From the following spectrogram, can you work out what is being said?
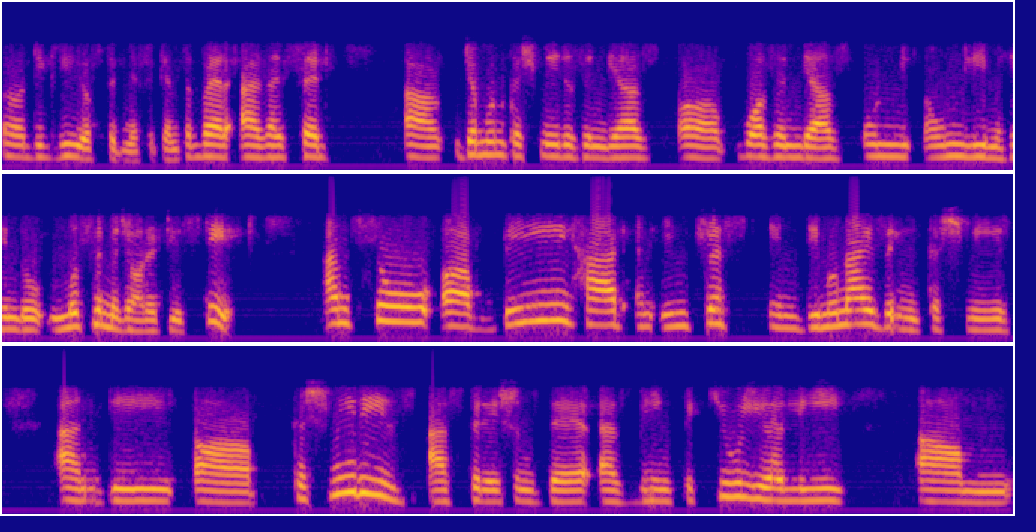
uh, degree of significance. Where, as I said, uh, Jammu and Kashmir is India's was India's only only Hindu Muslim majority state, and so uh, they had an interest in demonizing Kashmir and the uh, Kashmiris' aspirations there as being peculiarly um,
